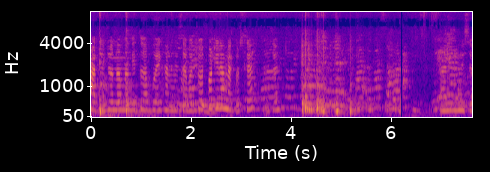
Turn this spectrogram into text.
পাটির জন্য আমার মিতু আপু এখানে হয়েছে, আবার চটপটি রান্না করছে। আর এগুলো হচ্ছে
